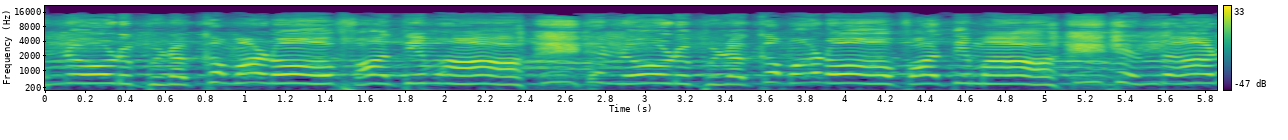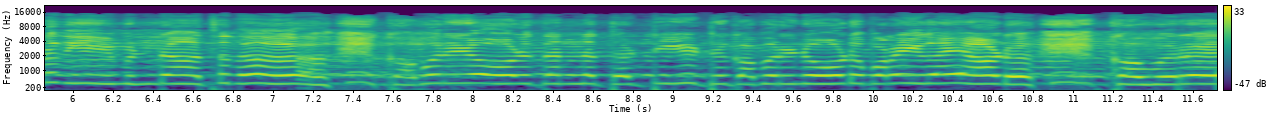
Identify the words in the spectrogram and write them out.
എന്നോട് പിണക്കമാണോ ഫാത്തിമ? എന്നോട് പിണക്കമാണോ ഫാത്തിമ? എന്താണ് നീ മിണ്ടാത്തത്? കബറിനോട് തന്നെ തട്ടിയിട്ട് കബറിനോട് പറയുകയാണ് കബറേ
